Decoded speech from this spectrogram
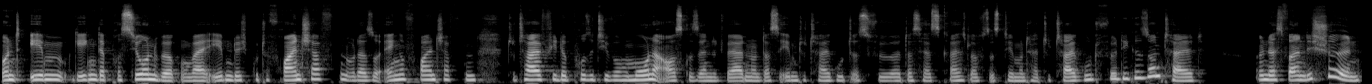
und eben gegen Depressionen wirken, weil eben durch gute Freundschaften oder so enge Freundschaften total viele positive Hormone ausgesendet werden und das eben total gut ist für das Herz-Kreislauf-System und halt total gut für die Gesundheit. Und das fand ich schön.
